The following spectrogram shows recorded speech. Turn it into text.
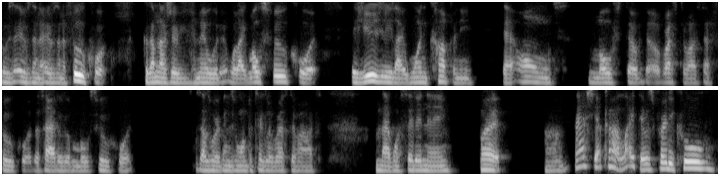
It was it was in a, it was in a food court. Because I'm not sure if you're familiar with it. Well, like most food court, there's usually like one company that owns most of the restaurants and food court. That's how is with most food court. So I was working in this one particular restaurant. I'm not gonna say their name, but um, actually, I kind of liked it. It was pretty cool.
